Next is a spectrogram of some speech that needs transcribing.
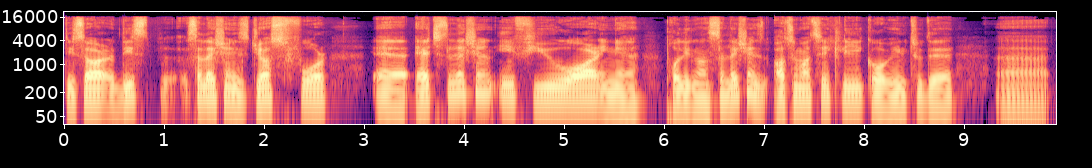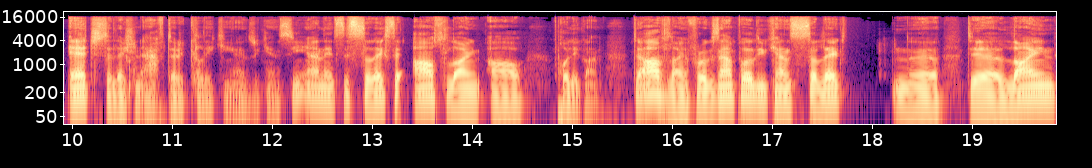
These are this selection is just for uh, edge selection. If you are in a polygon selection, it's automatically going to the uh, edge selection after clicking as you can see and it selects the outline of polygon. The outline for example you can select uh, the line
